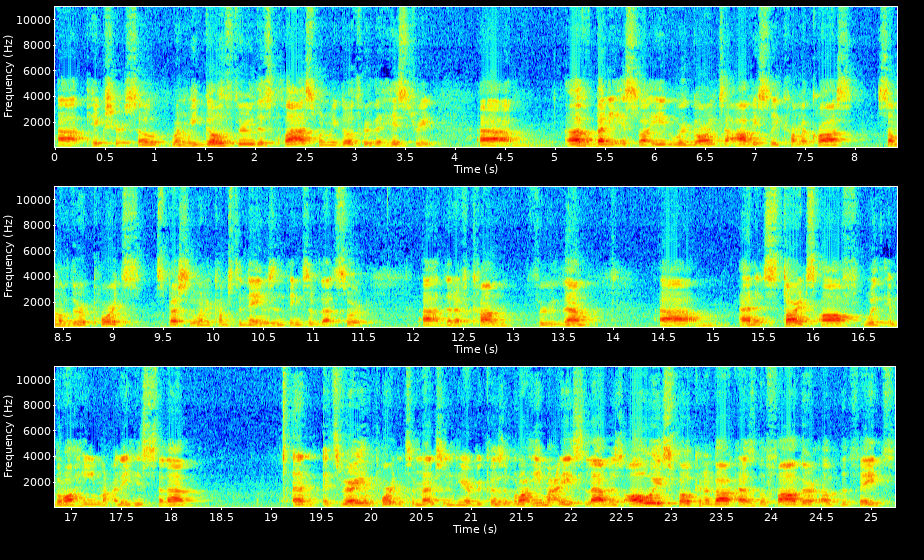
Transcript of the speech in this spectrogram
uh, picture. So, when we go through this class, when we go through the history, um, of Bani Israel, we're going to obviously come across some of the reports, especially when it comes to names and things of that sort, uh, that have come through them. Um, and it starts off with Ibrahim alayhi salam. And it's very important to mention here because Ibrahim alayhi salam is always spoken about as the father of the faith.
